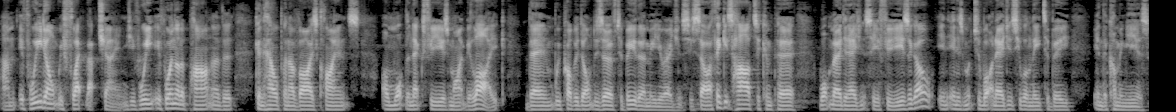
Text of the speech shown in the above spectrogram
Um, if we don't reflect that change, if we if we're not a partner that can help and advise clients on what the next few years might be like, then we probably don't deserve to be their media agency. So I think it's hard to compare what made an agency a few years ago in, in as much as what an agency will need to be in the coming years.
